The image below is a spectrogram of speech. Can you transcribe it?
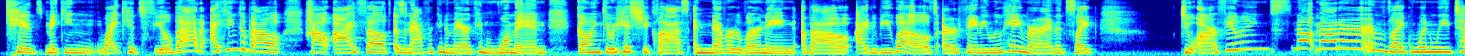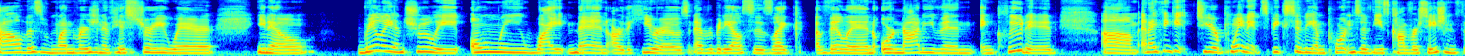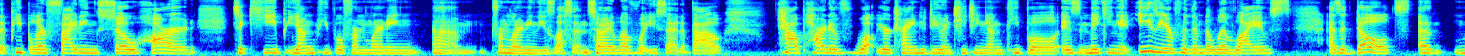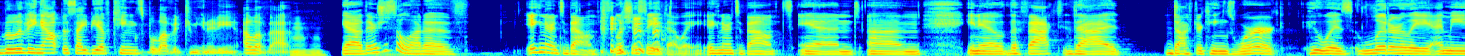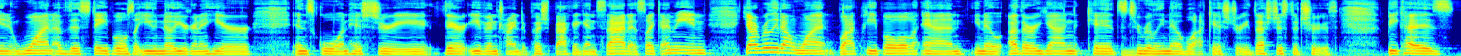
kids making white kids feel bad. I think about how I felt as an African American woman going through history class and never learning about Ida B. Wells or Fannie Lou Hamer. And it's like, do our feelings not matter? And like when we tell this one version of history where, you know, really and truly only white men are the heroes and everybody else is like a villain or not even included. Um, and i think it, to your point it speaks to the importance of these conversations that people are fighting so hard to keep young people from learning um, from learning these lessons. So i love what you said about how part of what you're trying to do in teaching young people is making it easier for them to live lives as adults, uh, living out this idea of King's beloved community. I love that. Mm-hmm. Yeah, there's just a lot of ignorance abounds. Let's just say it that way. Ignorance abounds. And, um, you know, the fact that Dr. King's work who was literally, I mean, one of the staples that you know you're going to hear in school and history. They're even trying to push back against that. It's like, I mean, y'all really don't want black people and, you know, other young kids mm-hmm. to really know black history. That's just the truth. Because,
